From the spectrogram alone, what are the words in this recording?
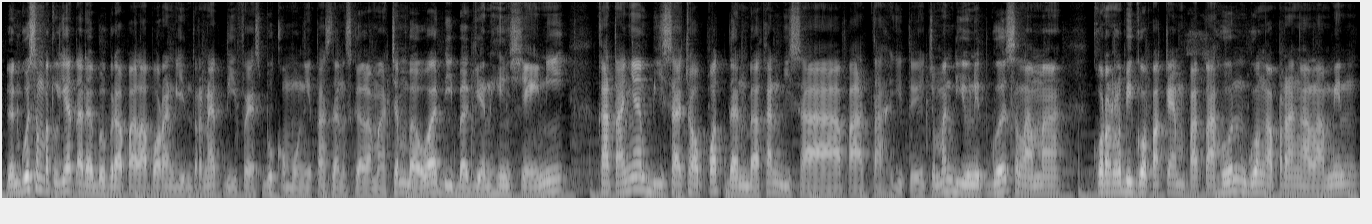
Dan gue sempat lihat ada beberapa laporan di internet di Facebook komunitas dan segala macam bahwa di bagian hinge-nya ini katanya bisa copot dan bahkan bisa patah gitu ya. Cuman di unit gue selama kurang lebih gue pakai 4 tahun gue nggak pernah ngalamin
